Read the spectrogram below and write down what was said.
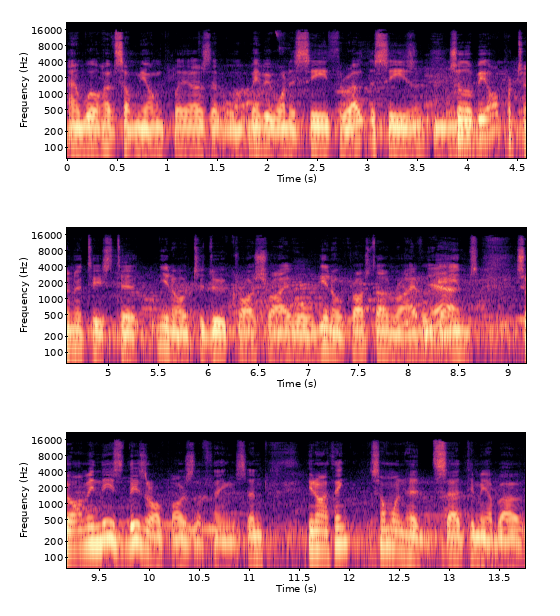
and we'll have some young players that will maybe want to see throughout the season. Mm-hmm. So there'll be opportunities to you know to do cross rival, you know, cross town rival Yeah. games. So I mean these these are all positive things and. You know, I think someone had said to me about,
